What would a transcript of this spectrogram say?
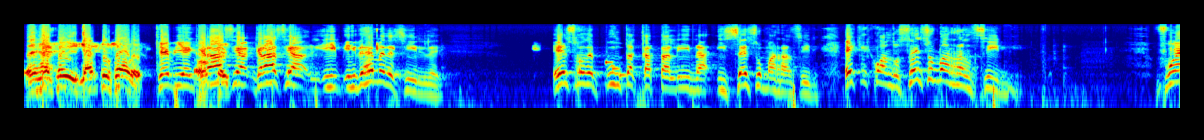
Es así, ya tú sabes. Qué bien, gracias, gracias. Y, déjeme decirle, eso de Punta Catalina y César Marrancini, es que cuando César Marrancini fue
